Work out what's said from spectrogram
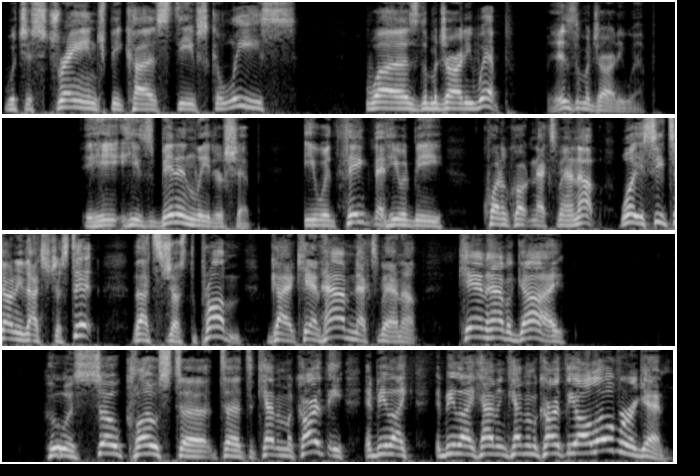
which is strange because Steve Scalise was the majority whip, is the majority whip. He he's been in leadership. You would think that he would be quote unquote next man up. Well, you see, Tony, that's just it. That's just the problem. Guy can't have next man up can't have a guy who is so close to, to, to Kevin McCarthy. It'd be like it'd be like having Kevin McCarthy all over again.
